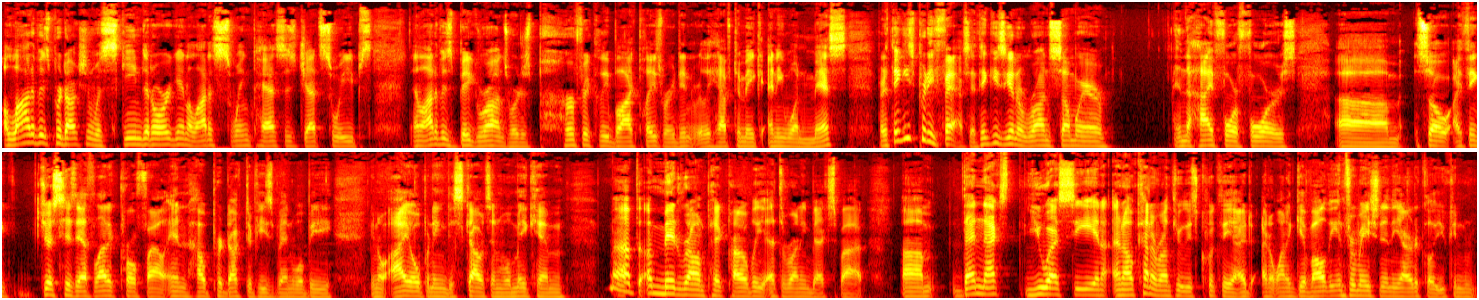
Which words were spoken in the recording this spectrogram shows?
a lot of his production was schemed at Oregon, a lot of swing passes, jet sweeps, and a lot of his big runs were just perfectly blocked plays where he didn't really have to make anyone miss. But I think he's pretty fast. I think he's going to run somewhere in the high four fours. Um, so I think just his athletic profile and how productive he's been will be, you know, eye opening to scouts and will make him a, a mid round pick probably at the running back spot. Um, then next USC, and, and I'll kind of run through these quickly. I, I don't want to give all the information in the article. You can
